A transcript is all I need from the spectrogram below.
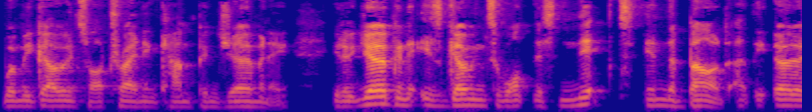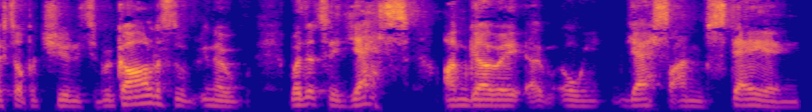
when we go into our training camp in Germany. You know, Jurgen is going to want this nipped in the bud at the earliest opportunity, regardless of, you know, whether it's a yes, I'm going, uh, or yes, I'm staying.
